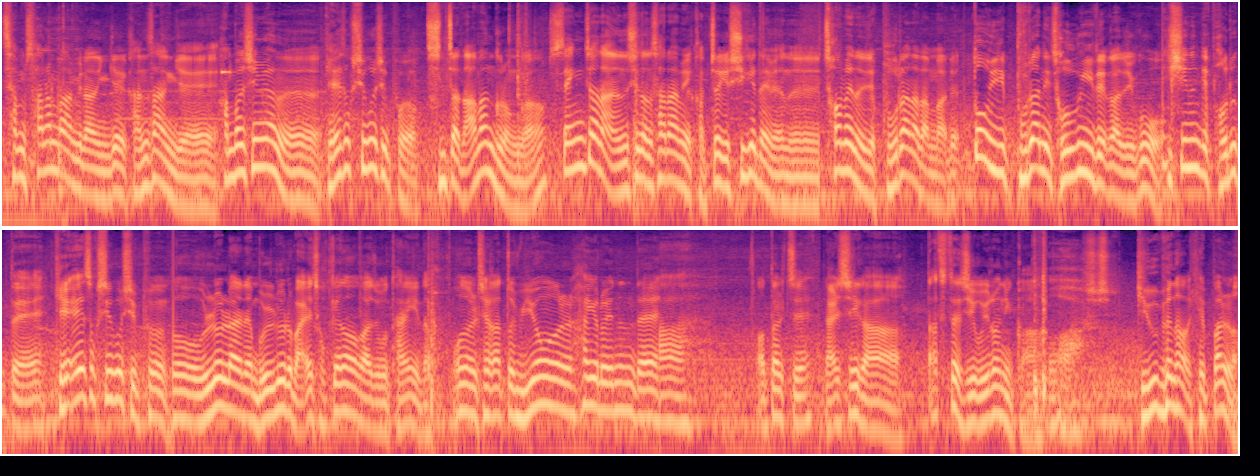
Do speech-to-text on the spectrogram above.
참 사람 마음이라는 게 간사한 게, 한 번 쉬면은 계속 쉬고 싶어요. 진짜 나만 그런가? 생전 안 쉬던 사람이 갑자기 쉬게 되면은, 처음에는 이제 불안하단 말이야. 또이 불안이 적응이 돼가지고, 쉬는 게 버릇돼. 계속 쉬고 싶음. 또 월요일 날에 물류를 많이 적게 넣어가지고 다행이다. 오늘 제가 또 미용을 하기로 했는데, 아, 어떨지. 날씨가 따뜻해지고 이러니까. 와 씨, 기후 변화가 개빨라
